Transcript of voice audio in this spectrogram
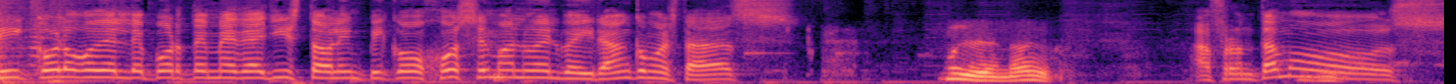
Psicólogo del deporte, medallista olímpico, José Manuel Beirán, ¿cómo estás? Muy bien, David. Afrontamos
